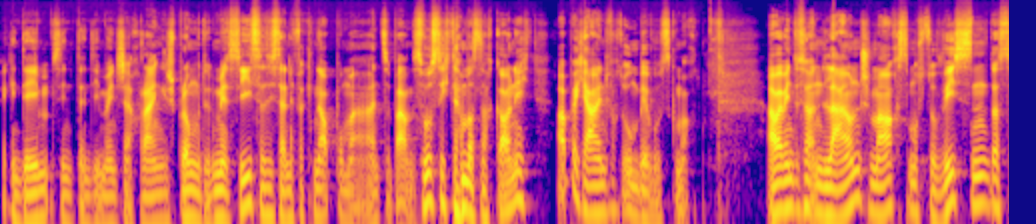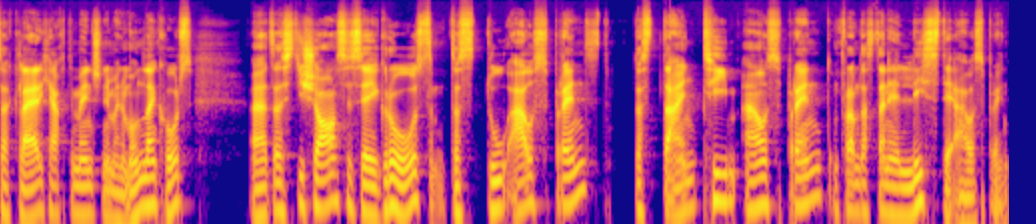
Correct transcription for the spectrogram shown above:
Wegen dem sind dann die Menschen auch reingesprungen. Du mir siehst, das ist eine Verknappung einzubauen. Das wusste ich damals noch gar nicht, habe ich einfach unbewusst gemacht. Aber wenn du so einen Lounge machst, musst du wissen, das erkläre ich auch den Menschen in meinem Online-Kurs, äh, dass ist die Chance sehr groß, dass du ausbrennst, dass dein Team ausbrennt und vor allem, dass deine Liste ausbrennt.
